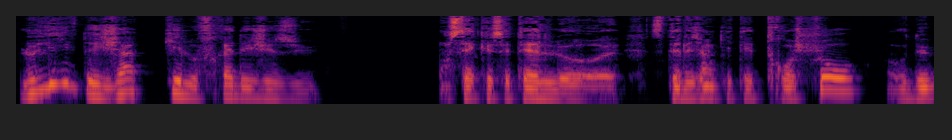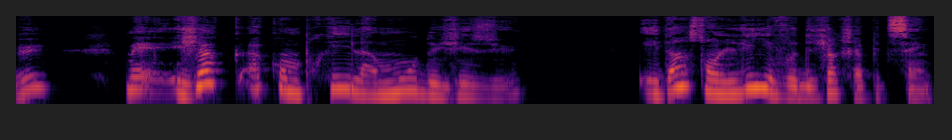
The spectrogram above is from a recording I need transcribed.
Le livre de Jacques, qui est le frère de Jésus, on sait que c'était le, c'était les gens qui étaient trop chauds au début, mais Jacques a compris l'amour de Jésus. Et dans son livre de Jacques chapitre 5,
